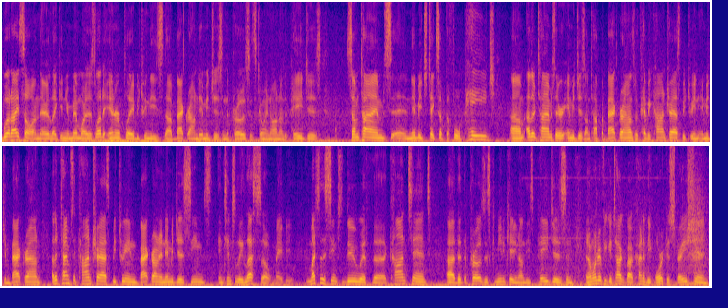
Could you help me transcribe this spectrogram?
what I saw in there, like in your memoir, there's a lot of interplay between these uh, background images and the prose that's going on on the pages. Sometimes an image takes up the full page. Um, other times there are images on top of backgrounds with heavy contrast between image and background. Other times the contrast between background and images seems intentionally less so, maybe. Much of this seems to do with the content uh, that the prose is communicating on these pages. And, and I wonder if you could talk about kind of the orchestration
